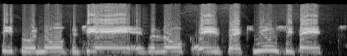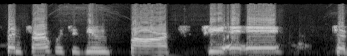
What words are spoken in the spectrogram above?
people would know, the GAA is a local, is a community-based centre which is used for GAA to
